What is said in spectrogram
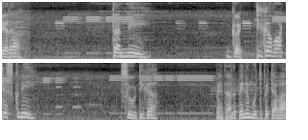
ఎరా తన్ని గట్టిగా వాటేసుకుని సూటిగా పెదాలపైన ముద్దు పెట్టావా?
